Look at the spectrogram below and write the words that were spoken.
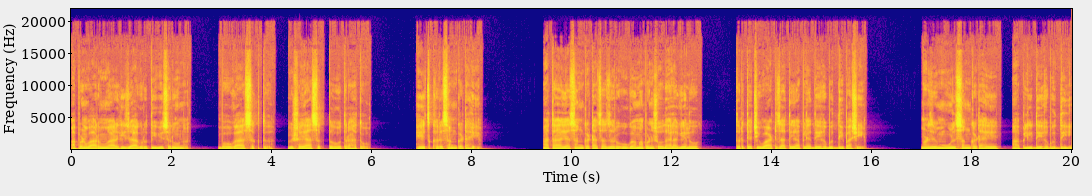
आपण वारंवार ही जागृती विसरून भोगासक्त विषयासक्त होत राहतो. हेच खरं संकट आहे. आता या संकटाचा जर उगम आपण शोधायला गेलो तर त्याची वाट जाते आपल्या देहबुद्धीपाशी. म्हणजे मूळ संकट आहे आपली देहबुद्धी.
